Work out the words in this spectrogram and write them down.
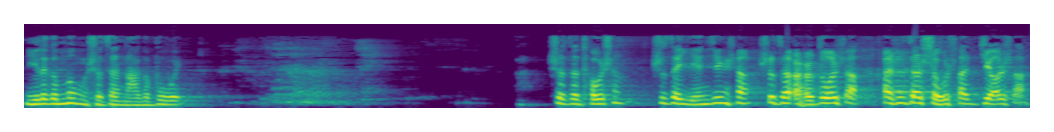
你那个梦是在哪个部位？是在头上？是在眼睛上？是在耳朵上？还是在手上、脚上？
